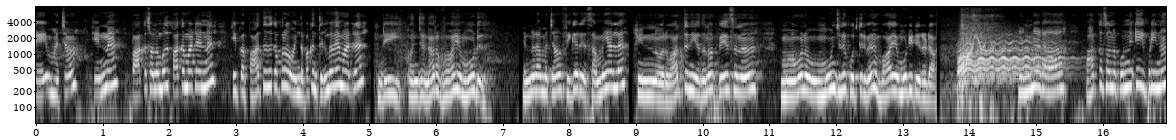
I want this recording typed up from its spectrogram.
டேய் மச்சான் என்ன? பார்க்க சொல்லும்போது பார்க்க மாட்டேன்னு? என்ன இப்போ பார்த்ததுக்கப்புறம் இந்த பக்கம் திரும்பவே மாட்டேன்? டேய் கொஞ்ச நேரம் வாயை மூடு. என்னடா மச்சான் ஃபிகர் செம்மையா இல்லை? இன்னொரு வார்த்தை நீ எதனா பேசுன அவனை மூஞ்சிலே குத்துருவேன் வாயை மூடிட்டுருடா. என்னடா பார்க்க சொன்ன பொண்ணுக்கே இப்படின்னா?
